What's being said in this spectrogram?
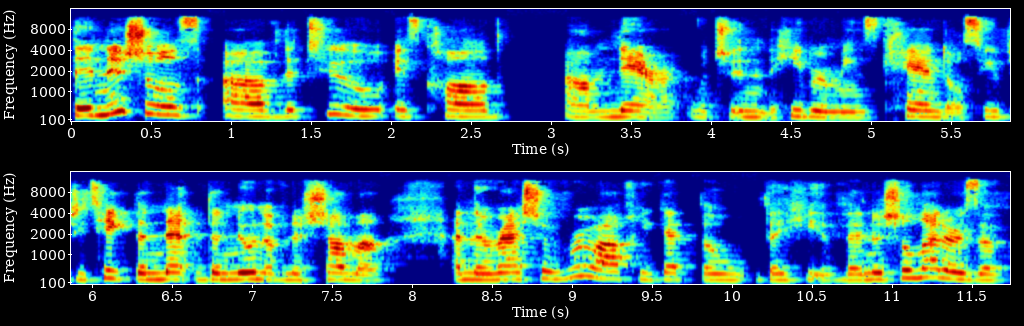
The initials of the two is called um, ner, which in Hebrew means candle. So if you take the net, the of neshama, and the resh of ruach, you get the the, the initial letters of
